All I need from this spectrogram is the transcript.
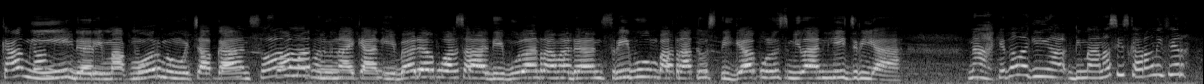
Kami dari Makmur mengucapkan selamat menunaikan ibadah puasa di bulan Ramadan 1439 Hijriah. Nah, kita lagi di mana sih sekarang nih, Fir?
